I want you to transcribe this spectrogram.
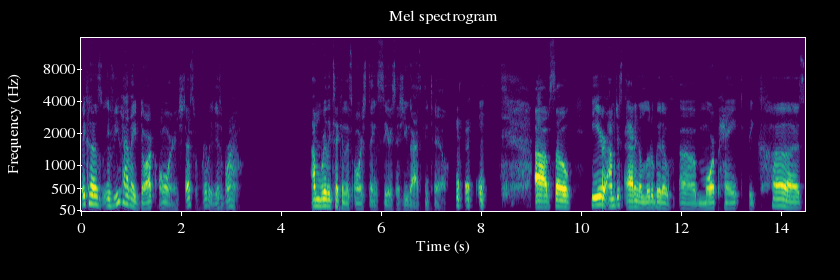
Because if you have a dark orange, that's really just brown. I'm really taking this orange thing serious, as you guys can tell. um, so here I'm just adding a little bit of uh, more paint because,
